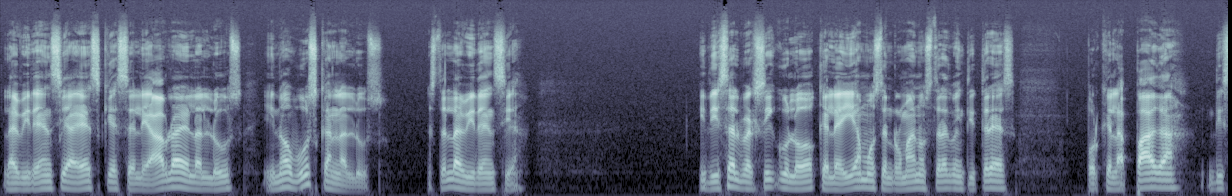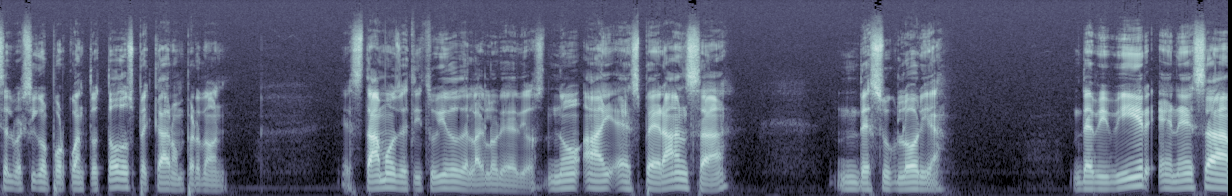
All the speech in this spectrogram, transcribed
La evidencia es que se le habla de la luz y no buscan la luz. Esta es la evidencia. Y dice el versículo que leíamos en Romanos 3:23, porque la paga, dice el versículo, por cuanto todos pecaron, perdón. Estamos destituidos de la gloria de Dios. No hay esperanza de su gloria, de vivir en esa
